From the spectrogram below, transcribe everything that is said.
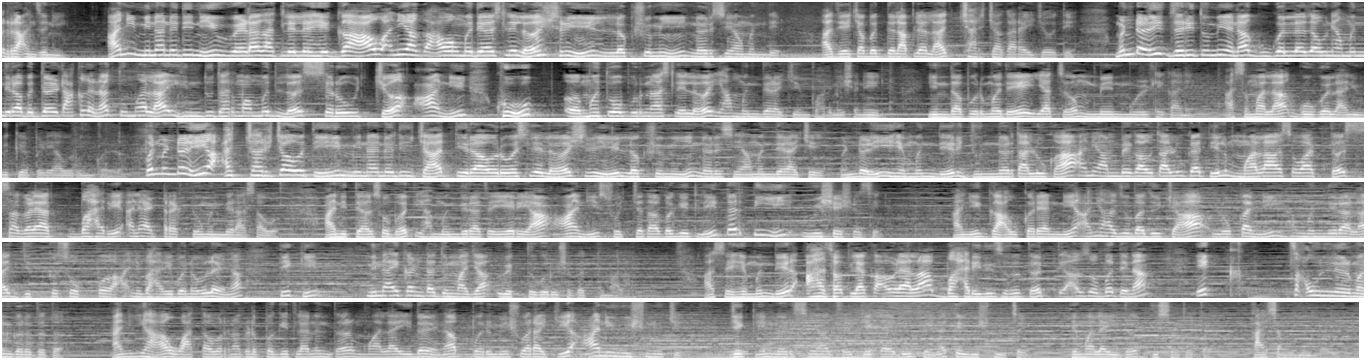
रांजणी. आणि मीना नदीने वेढा घातलेलं हे गाव आणि या गावामध्ये असलेलं श्री लक्ष्मी नरसिंह मंदिर. आज याच्याबद्दल आपल्याला चर्चा करायची होती. मंडळी जरी तुम्ही आहे ना गुगलला जाऊन ह्या मंदिराबद्दल टाकलं ना तुम्हाला हिंदू धर्मामधलं सर्वोच्च आणि खूप महत्त्वपूर्ण असलेलं ह्या मंदिराची इन्फॉर्मेशन येईल. इंदापूरमध्ये याचं मेन मूळ ठिकाण आहे. असं मला गुगल आणि विकिपीडियावरून कळलं. पण मंडळी आज चर्चा होती मीना नदीच्या तीरावर वसलेलं श्री लक्ष्मी नरसिंह मंदिराचे. मंडळी हे मंदिर जुन्नर तालुका आणि आंबेगाव तालुक्यातील मला असं वाटतं सगळ्यात भारी आणि अट्रॅक्टिव्ह मंदिर असावं. आणि त्यासोबत ह्या मंदिराचा एरिया आणि स्वच्छता बघितली तर ती विशेषच आहे. आणि गावकऱ्यांनी आणि आजूबाजूच्या लोकांनी ह्या मंदिराला जितकं सोपं आणि भारी बनवलंय ना ते की मी नाही कंटातून माझ्या व्यक्त करू शकत तुम्हाला. असं हे मंदिर आज आपल्या कावळ्याला भारी दिसत होतं. त्यासोबत आहे ना एक चाऊल निर्माण करत होतं. आणि ह्या वातावरणाकडे बघितल्यानंतर मला इथं आहे ना परमेश्वराची आणि विष्णूची जे की नरसिंहाचं जे काय रूप आहे ना ते विष्णूचं आहे. हे मला इथं दिसत होतं. काय सांगू मंडळी?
